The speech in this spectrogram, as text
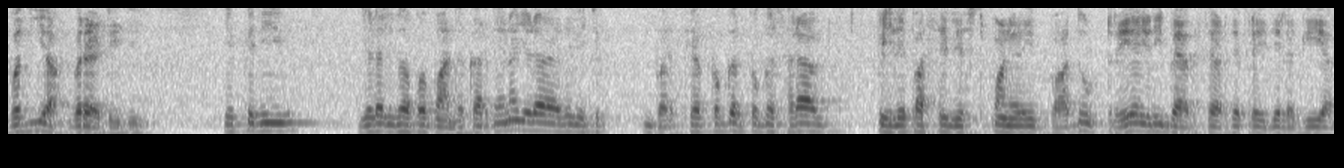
ਵਧੀਆ ਵੈਰਾਈਟੀ ਦੀ। ਇੱਕ ਇਹਦੀ ਜਿਹੜਾ ਜਦੋਂ ਆਪਾਂ ਬੰਦ ਕਰਦੇ ਹਾਂ ਨਾ, ਜਿਹੜਾ ਇਹਦੇ ਵਿੱਚ ਬਰਫ਼ ਆ ਪੱਗਰ ਪੱਗਰ ਸਾਰਾ ਪਿਛਲੇ ਪਾਸੇ ਵੇਸਟ ਪਾਣੀ ਵਾਲੀ ਵਾਧੂ ਟਰੇ ਆ ਜਿਹੜੀ ਬੈਕ ਸਾਈਡ ਤੇ ਫ੍ਰਿਜ ਦੇ ਲੱਗੀ ਆ,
